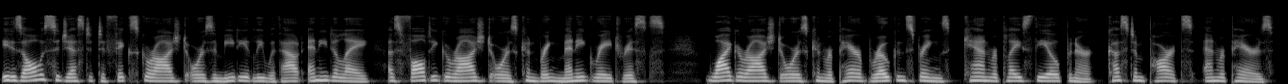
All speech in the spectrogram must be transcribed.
It is always suggested to fix garage doors immediately without any delay, as faulty garage doors can bring many great risks. Why Garage Doors can repair broken springs, can replace the opener, custom parts, and repairs.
